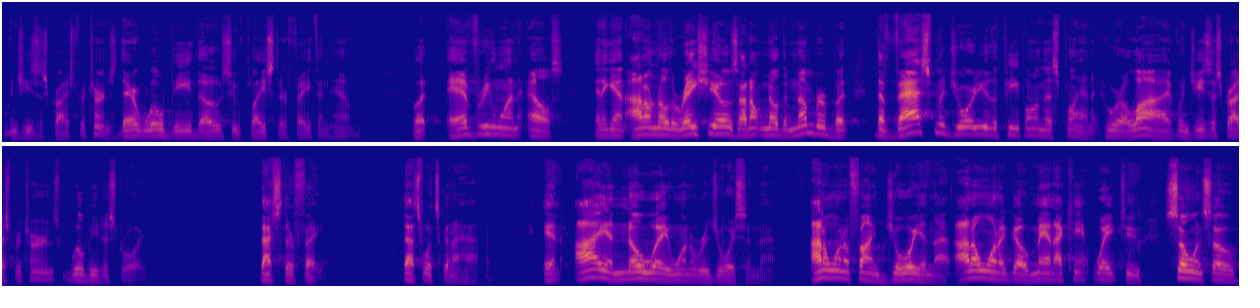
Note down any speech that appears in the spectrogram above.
when Jesus Christ returns. There will be those who place their faith in him. But everyone else, and again, I don't know the ratios, I don't know the number, but the vast majority of the people on this planet who are alive when Jesus Christ returns will be destroyed. That's their fate. That's what's going to happen. And I, in no way, want to rejoice in that. I don't want to find joy in that. I don't want to go, man, I can't wait to so and so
